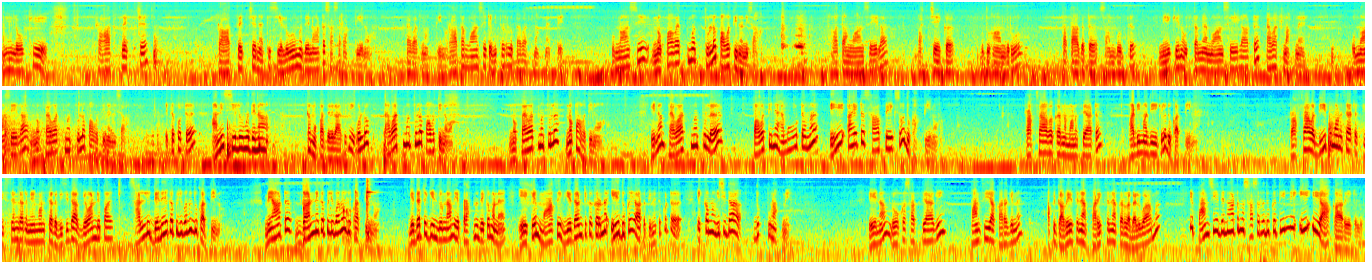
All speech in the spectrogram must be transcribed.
මේ ලෝකේ රාත් වෙච්ච රාත් වෙච්ච නැති සියලුම දෙනාට සසරක් තියෙනවා. පැවැත්මක් තියෙනවා. රාතන් වහන්සේට විතරලු පැවැත්මක් නැත්තේ. උන්වහන්සේ නොපවැත්ම තුල පවතින නිසා. රාතන් වහන්සේලා පච්චේක බුදුහාමුදුරුව තථාගත සම්බුද්ධ මේ කියන උත්තමයන් වහන්සේලාට පැවැත්මක් නැහැ. උන්වහන්සේලා නොපැවැත්ම තුල පවතින නිසා. එතකොට අනිත් සියලුම දෙනාට මොකද්ද වෙලා තියෙන්නේ? ඒගොල්ලෝ පැවැත්ම තුල පවතිනවා. නොපැවැත්ම තුල නොපවතිනවා. එහෙනම් පැවැත්ම තුල පවතින හැමෝටම ඒ අයට සාපේක්ෂව දුකක් තියෙනවා. රක්ෂාව කරන මනුස්සයාට පඩිමදි කියලා දුකක් තියෙනවා. රස්සාව දීපු මනුස්සයාට 30 මේ මනුස්සයාට 20000 ගෙවන්න එපා. සල්ලි දෙන එක පිළිබඳ දුකක් තියෙනවා. මෙයාට ගන්න එක පිළිබඳ දුකක් තියෙනවා. ගෙදරට ගින් දුන්නාම මේ ප්‍රශ්න දෙකම නැහැ. ඒකෙන් මාසේ වියදම් ටික කරන ඒ දුක යාට තියෙන. එතකොට එකම 20000 දුක් තුනක් නේ. එහෙනම් ලෝක සත්‍යයෙන් 500ක් අරගෙන අපි ගවේෂණයක් පරීක්ෂණයක් කරලා බැලුවාම ඒ 500 දෙනාටම සසර දුක තින්නේ ඒ ඒ ආකාරයටලු.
